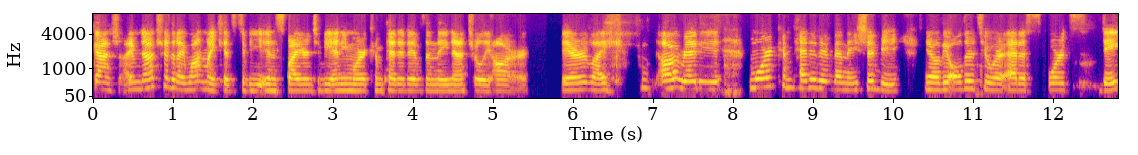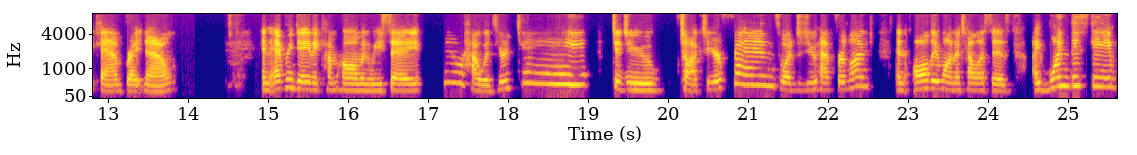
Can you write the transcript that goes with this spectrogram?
gosh, I'm not sure that I want my kids to be inspired to be any more competitive than they naturally are. They're like already more competitive than they should be. You know, the older two are at a sports day camp right now. And every day they come home and we say, you know, how was your day? Did you talk to your friends. What did you have for lunch? And all they want to tell us is, I won this game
